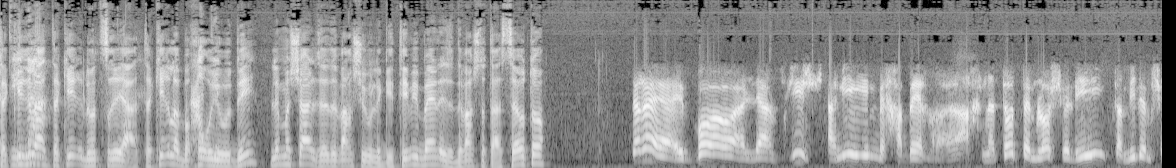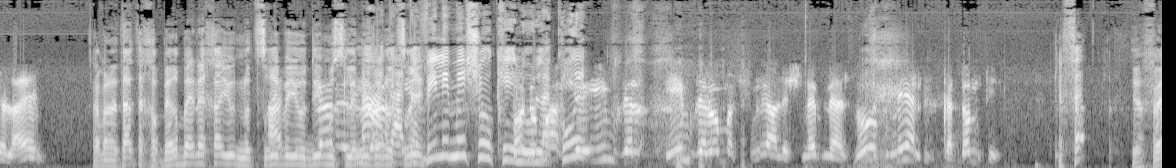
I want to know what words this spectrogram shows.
תכיר לה, תכיר, נוצרייה, תכיר לה בחור. יהודי למשל, זה דבר שהוא לגיטימי בין, זה דבר שאתה תעשה אותו? תראה, בוא להפגיש, אני מחבר, ההחלטות הן לא שלי, תמיד הן שלהם. אבל אתה תחבר בעיניך נוצרי ויהודי, מוסלמי מה, אתה ונוצרי? תביא לי מישהו כאילו לקוי? אם זה לא מפריע לשני בני הזוג, מי אני? קטונתי. יפה. יפה.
